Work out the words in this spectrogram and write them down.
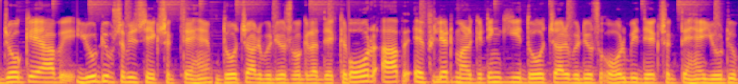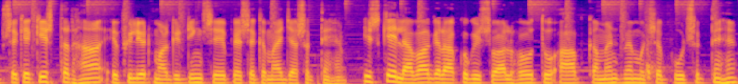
जो कि आप यूट्यूब से भी सीख सकते हैं। दो चार वीडियोस वगैरह देखकर और आप एफिलिएट मार्केटिंग की दो चार वीडियोस और भी देख सकते हैं यूट्यूब से कि किस तरह एफिलियट मार्केटिंग से पैसे कमाए जा सकते हैं। इसके अलावा अगर आपको कोई सवाल हो तो आप कमेंट में मुझसे पूछ सकते हैं।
